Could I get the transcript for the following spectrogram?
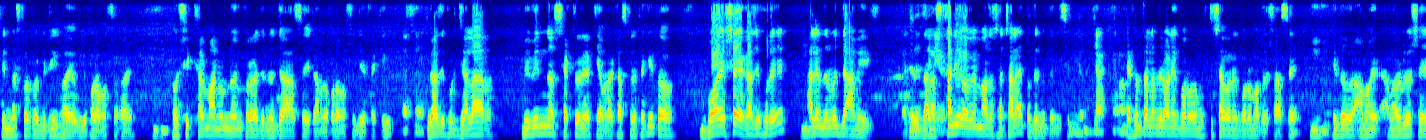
তিন মাস পর পর মিটিং হয় ওগুলি পরামর্শ হয়। শিক্ষার মান উন্নয়ন করার জন্য যা আছে এটা আমরা পরামর্শ দিয়ে থাকি। আচ্ছা। গাজীপুর জেলার বিভিন্ন সেক্টরে আর কি আমরা কাজ করে থাকি। তো বয়সে গাজীপুরে। আলেমদের মধ্যে আমি আচ্ছা, যারা। স্থানীয়ভাবে মাদ্রাসা চালায় তাদের মধ্যে আমি সিনিয়র এখন তো আলহামদুলিল্লাহ অনেক বড় বড় মুফতি সাহেব অনেক বড় মাদ্রাসা আছে। কিন্তু আমার আমার হলো সেই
